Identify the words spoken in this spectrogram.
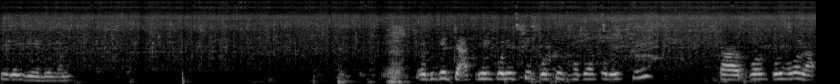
চিনি দিয়ে দিলাম। ওদিকে চাটনি করেছি, কচু ভাজা করেছি, তারপর করব লা-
